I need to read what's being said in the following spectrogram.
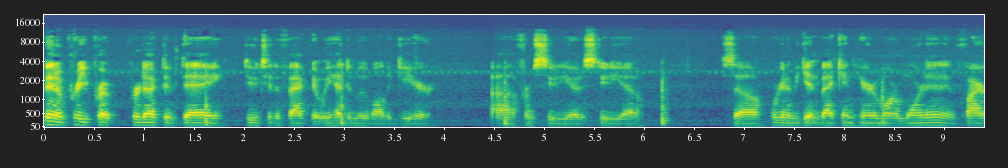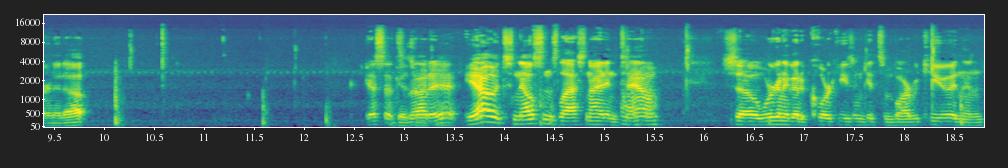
Been a pretty pro- productive day due to the fact that we had to move all the gear uh, from studio to studio. So we're going to be getting back in here tomorrow morning and firing it up. Guess that's about okay? it. Yeah, it's Nelson's last night in town. So we're gonna go to Corky's and get some barbecue, and then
